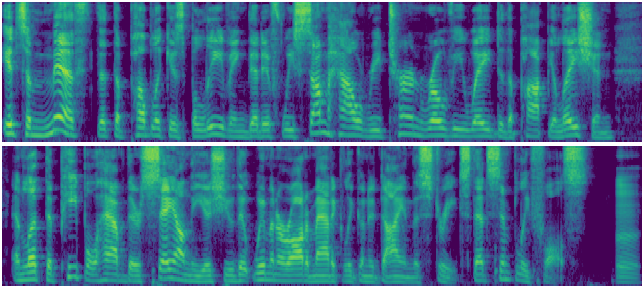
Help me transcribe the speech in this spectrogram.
it's a myth that the public is believing that if we somehow return Roe v. Wade to the population and let the people have their say on the issue, that women are automatically going to die in the streets. That's simply false. Mm.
